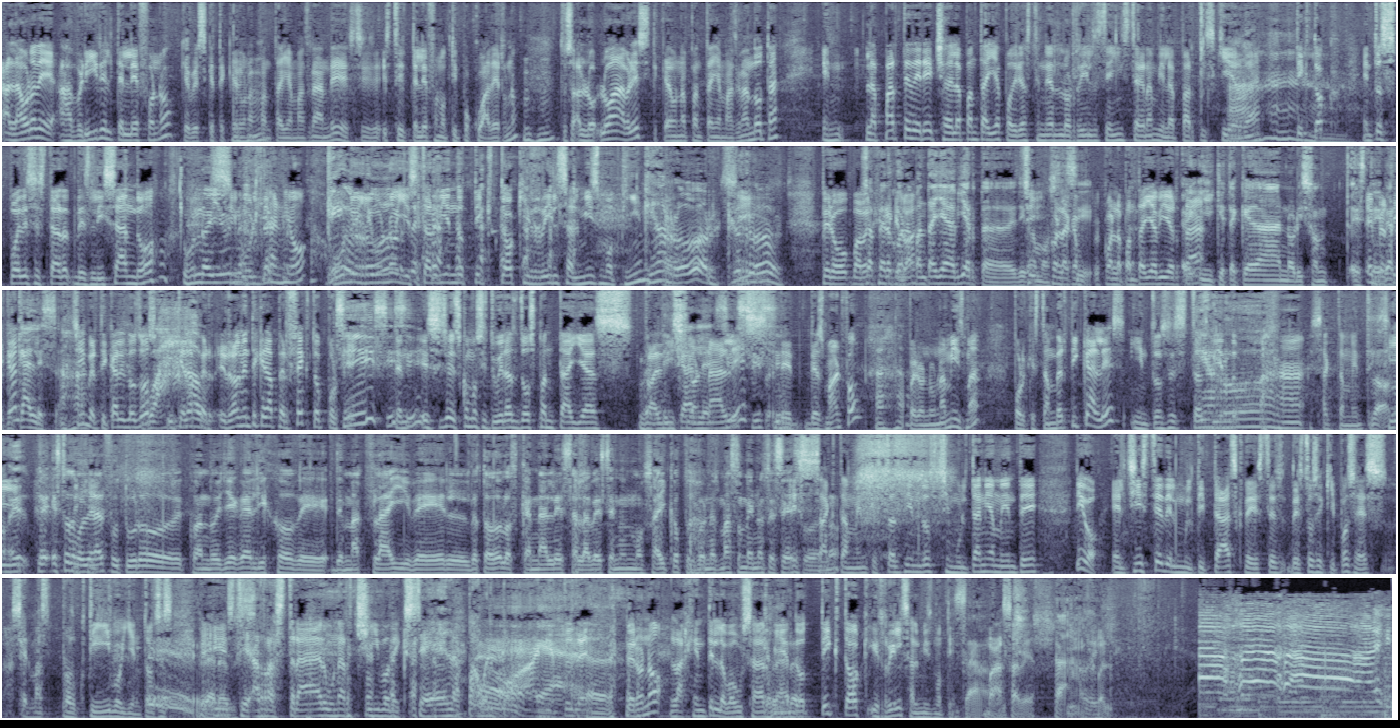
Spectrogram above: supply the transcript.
a la hora de abrir el teléfono, que ves que te queda una pantalla más grande, este, este teléfono tipo cuaderno, entonces lo, lo abres y te queda una pantalla más grandota. En la parte derecha de la pantalla podrías tener los reels de Instagram y en la parte izquierda Ah. TikTok. Entonces puedes estar deslizando Uno y uno. simultáneo, ¡Qué uno y uno y estar viendo TikTok y reels al mismo tiempo. ¡Qué horror! ¡Qué Sí. horror! Pero va a O sea, pero con la pantalla abierta, digamos. sí, con la, sí. con la pantalla abierta. Eh, Y que te quedan horizont este, vertical. verticales. Ajá. Sí, verticales los dos. Y queda Per- realmente queda perfecto porque Sí, sí, sí. Es, es como si tuvieras dos pantallas tradicionales. De, de smartphone, Ajá. pero en una misma, porque están verticales y entonces estás ¡Qué viendo. Ajá, exactamente. No, no, eh, esto de volver al futuro, eh, cuando llega el hijo de, de McFly y ve el- de todos los canales a la vez en un mosaico, pues bueno, es más o menos es eso. ¿no? Exactamente, estás viendo simultáneamente. Digo, el chiste del multitask de, este, de estos equipos es hacer más productivo y entonces este, arrastrar un archivo a Excel, a PowerPoint. entonces, pero no, la gente lo va a usar Claro. viendo TikTok y Reels al mismo tiempo. Vas a ver. Sabe. Híjole. Ay,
